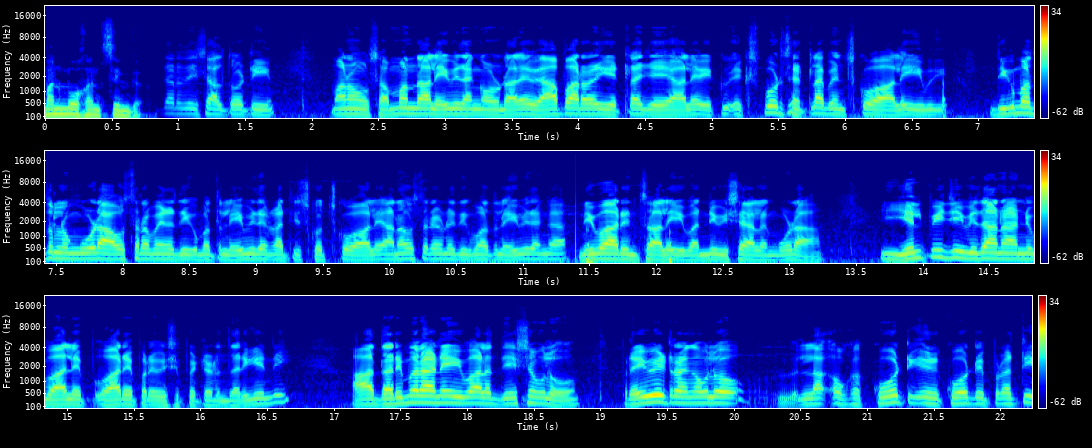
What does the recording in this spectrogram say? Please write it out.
మన్మోహన్ సింగ్. ఇతర దేశాలతోటి మనం సంబంధాలు ఏ విధంగా ఉండాలి వ్యాపారాలు ఎట్లా చేయాలి ఎక్స్పోర్ట్స్ ఎట్లా పెంచుకోవాలి ఇవి దిగుమతులను కూడా అవసరమైన దిగుమతులను ఏ విధంగా తీసుకొచ్చుకోవాలి అనవసరమైన దిగుమతులను ఏ విధంగా నివారించాలి ఇవన్నీ విషయాలను కూడా ఈ ఎల్పిజి విధానాన్ని వాళ్ళే వారే ప్రవేశపెట్టడం జరిగింది. ఆ దరిమలానే ఇవాళ దేశంలో ప్రైవేట్ రంగంలో ఒక కోటి కోటి ప్రతి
